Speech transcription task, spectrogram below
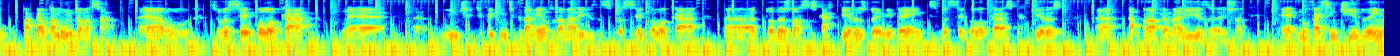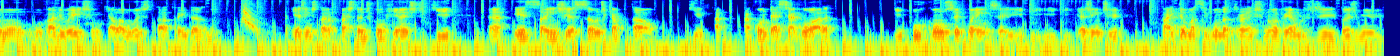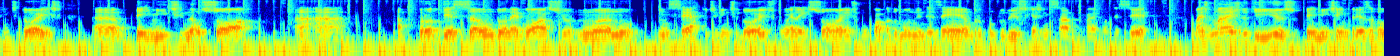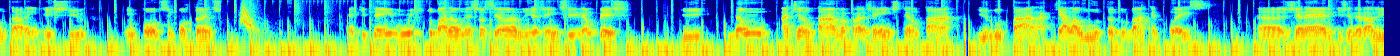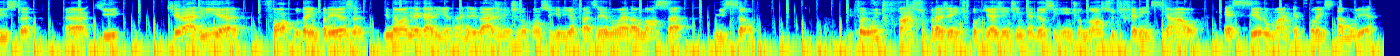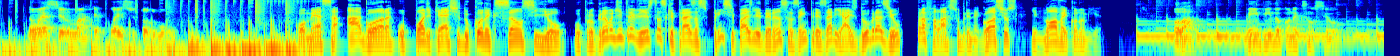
o, papel está muito amassado. Né? O, se você colocar é, o endividamento da Marisa, se você colocar uh, todas as nossas carteiras do MBank, se você colocar as carteiras uh, da própria Marisa, isso, é, não faz sentido nenhum o valuation que ela hoje está tradando. E a gente está bastante confiante de que uh, essa injeção de capital que a, acontece agora e por consequência e, e, e, a gente vai ter uma segunda tranche em novembro de 2022 uh, permite não só a, a, a, proteção do negócio no ano incerto de 22, com eleições, com Copa do Mundo em dezembro, com tudo isso que a gente sabe que vai acontecer, mas mais do que isso, permite a empresa voltar a investir em pontos importantes. É que tem muito tubarão nesse oceano e a gente é um peixe. E não adiantava para a gente tentar e lutar aquela luta do marketplace uh, genérico e generalista uh, que tiraria foco da empresa e não agregaria. Na realidade, a gente não conseguiria fazer, não era a nossa missão. Foi muito fácil para a gente, porque a gente entendeu o seguinte: o nosso diferencial é ser o marketplace da mulher, não é ser o marketplace de todo mundo. Começa agora o podcast do Conexão CEO, o programa de entrevistas que traz as principais lideranças empresariais do Brasil para falar sobre negócios e nova economia. Olá, bem-vindo ao Conexão CEO.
